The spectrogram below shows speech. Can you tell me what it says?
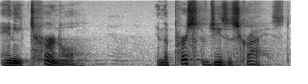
and eternal in the person of Jesus Christ.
